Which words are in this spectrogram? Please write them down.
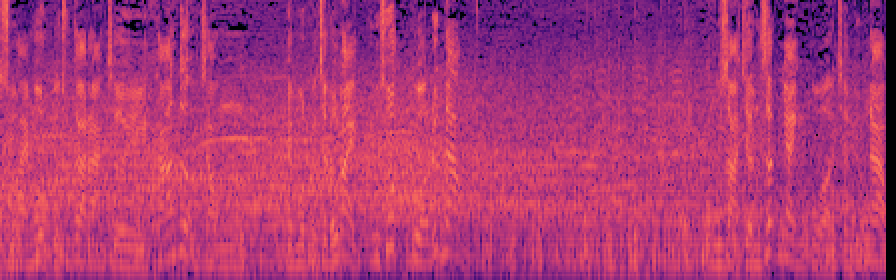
Số 21 của chúng ta đang chơi khá ấn tượng trong hiệp một của trận đấu này. Cú sút của Đức Nam. Cú ra chân rất nhanh của Trần Đức Nam.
